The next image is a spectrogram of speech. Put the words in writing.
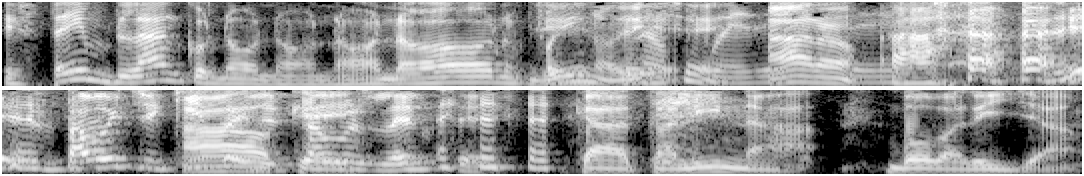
Está en blanco. No, no, no, no, no puede Sí, no ser. dice. No puede Ah, no. ser. Ah, está muy chiquito Ah, y ok. necesitamos lentes. Catalina Bobadilla,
